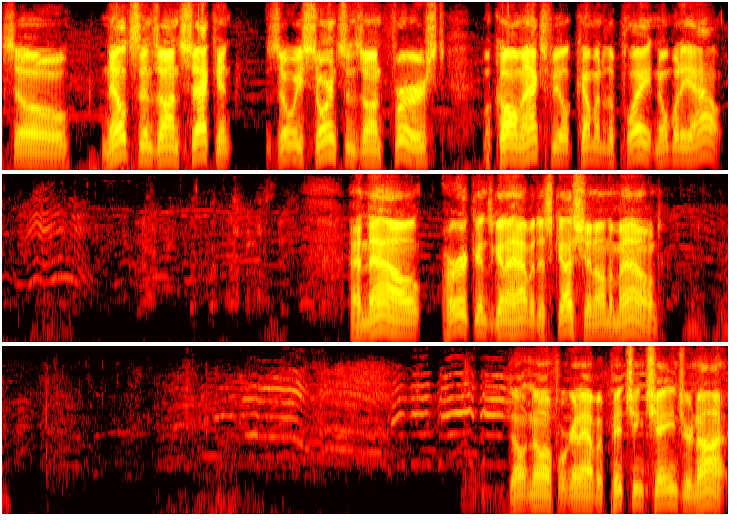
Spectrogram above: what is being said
So Nelson's on second. Zoe Sorensen's on first. McCall Maxfield coming to the plate. Nobody out. And now Hurricane's going to have a discussion on the mound. Don't know if we're going to have a pitching change or not.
